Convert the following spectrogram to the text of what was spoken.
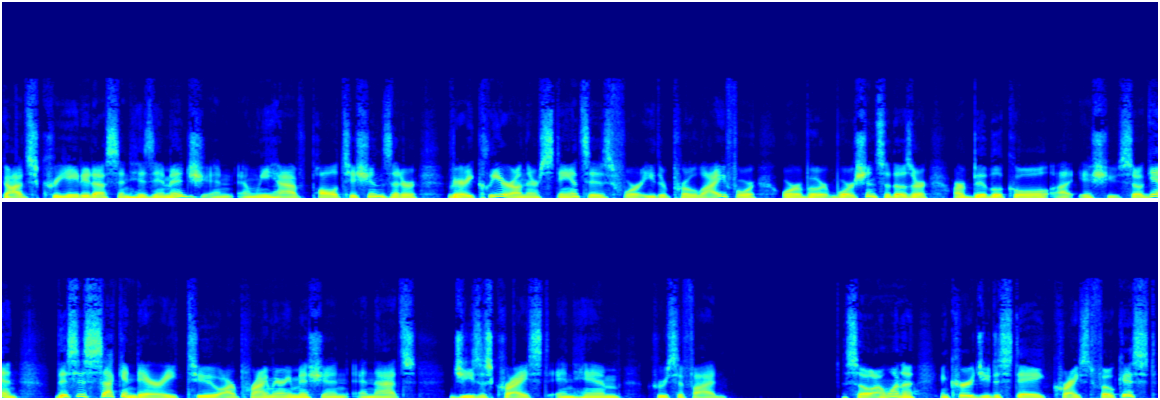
God's created us in His image, and, and we have politicians that are very clear on their stances for either pro life or, or abortion. So, those are, are biblical uh, issues. So, again, this is secondary to our primary mission, and that's Jesus Christ and Him crucified. So, I want to encourage you to stay Christ focused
